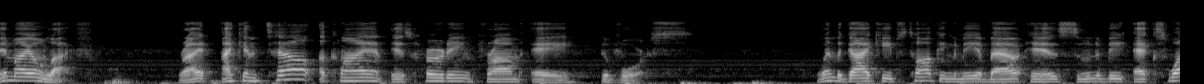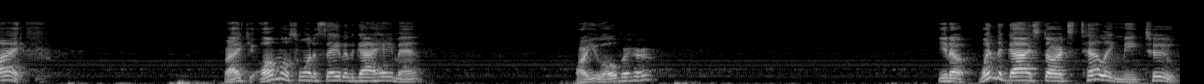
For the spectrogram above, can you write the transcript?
In my own life, right? I can tell a client is hurting from a divorce when the guy keeps talking to me about his soon to be ex wife. Right? You almost want to say to the guy, hey man, are you over her? You know, when the guy starts telling me too,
